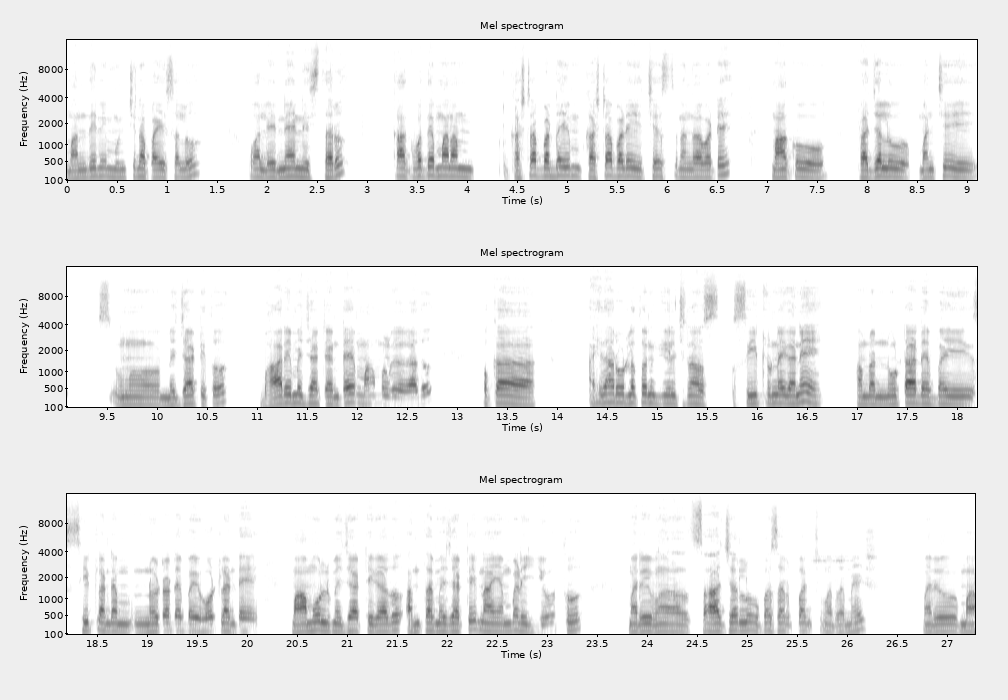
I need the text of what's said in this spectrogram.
మందిని ముంచిన పైసలు వాళ్ళు ఎన్నైనా ఇస్తారు. కాకపోతే మనం కష్టపడ్డ కష్టపడి చేస్తున్నాం కాబట్టి మాకు ప్రజలు మంచి మెజార్టీతో భారీ మెజార్టీ అంటే మామూలుగా కాదు. ఒక ఐదారు ఓట్లతో గెలిచిన సీట్లు ఉన్నాయి కానీ మమ్మల్ని నూట డెబ్బై సీట్లు అంటే నూట డెబ్బై ఓట్లు అంటే మామూలు మెజార్టీ కాదు. అంత మెజార్టీ నా ఎంబడి యూత్ మరి మా సహచరులు ఉప సర్పంచ్ మరి రమేష్ మరియు మా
